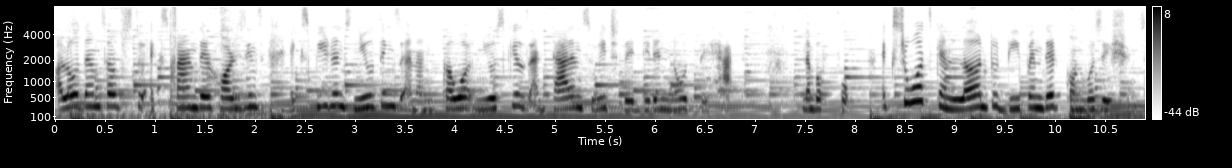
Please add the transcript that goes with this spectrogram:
allow themselves to expand their horizons, experience new things, and uncover new skills and talents which they didn't know they had. Number 4. Extroverts can learn to deepen their conversations,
